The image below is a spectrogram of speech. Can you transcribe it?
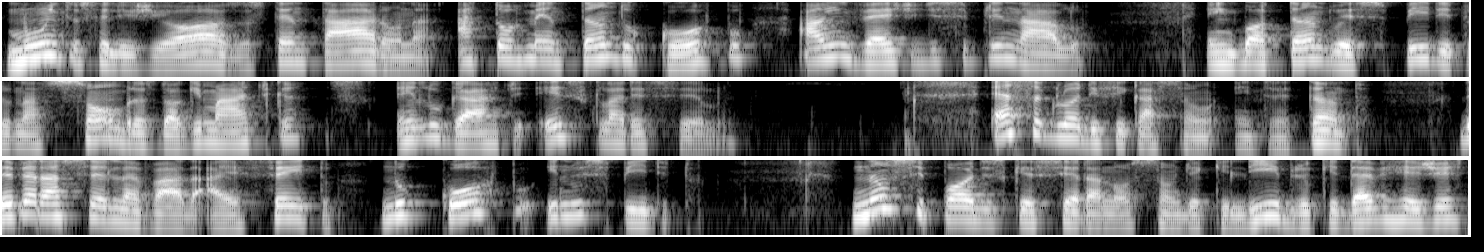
Muitos religiosos tentaram-na atormentando o corpo ao invés de discipliná-lo, embotando o espírito nas sombras dogmáticas em lugar de esclarecê-lo. Essa glorificação, entretanto, deverá ser levada a efeito no corpo e no espírito. Não se pode esquecer a noção de equilíbrio que deve reger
